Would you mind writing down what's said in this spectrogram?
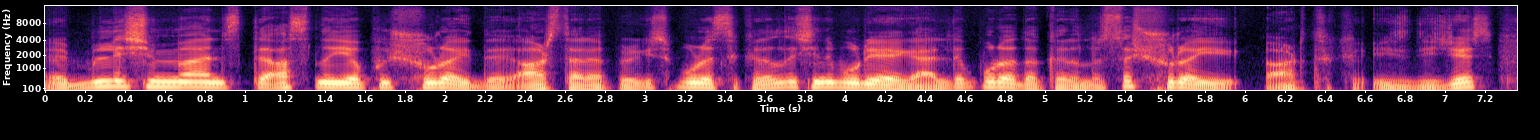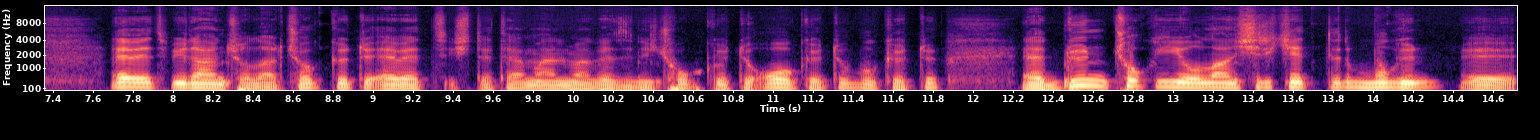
e, Birleşim mühendisliği aslında yapı şuraydı. Arz talep bölgesi. Burası kırıldı. Şimdi buraya geldi. Burada kırılırsa şurayı artık izleyeceğiz. Evet bilançolar çok kötü. Evet işte temel magazini çok kötü. O kötü bu kötü. E, dün çok iyi olan şirketleri bugün e,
